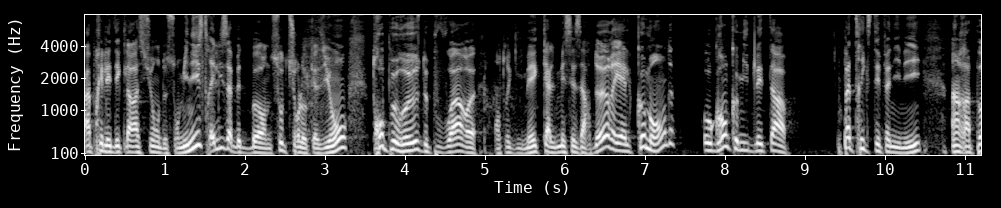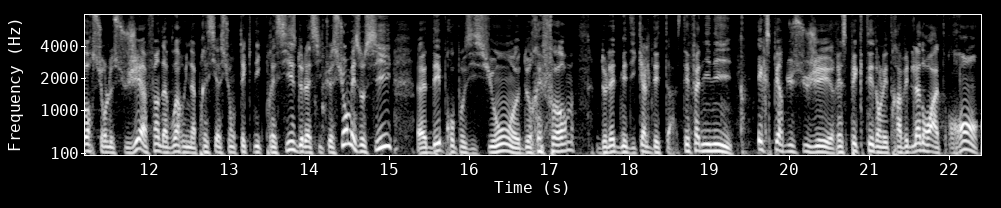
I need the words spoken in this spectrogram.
après les déclarations de son ministre, Elisabeth Borne saute sur l'occasion, trop heureuse de pouvoir, euh, entre guillemets, calmer ses ardeurs et elle commande au grand commis de l'État Patrick Stefanini, un rapport sur le sujet afin d'avoir une appréciation technique précise de la situation, mais aussi euh, des propositions euh, de réforme de l'aide médicale d'État. Stefanini, expert du sujet, respecté dans les travées de la droite, rend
